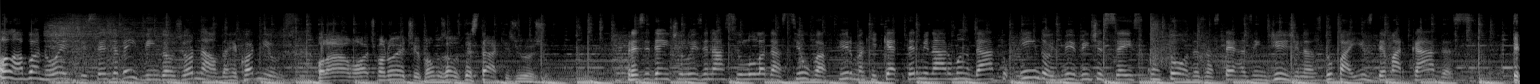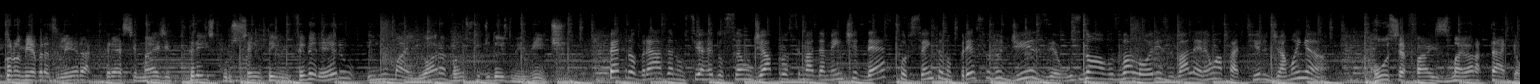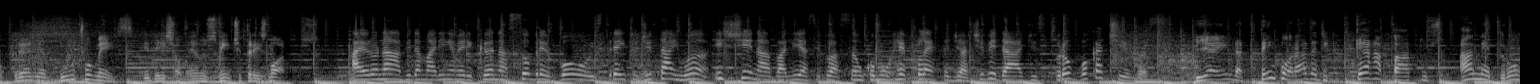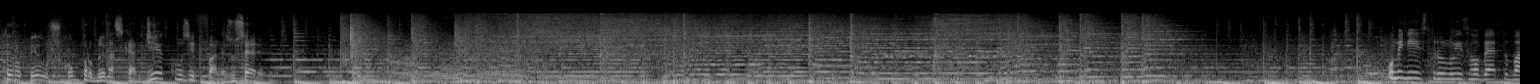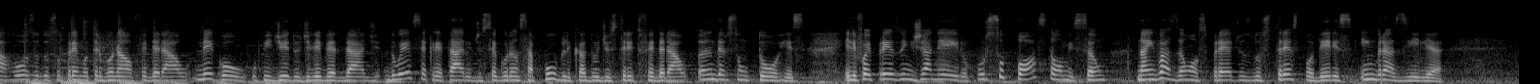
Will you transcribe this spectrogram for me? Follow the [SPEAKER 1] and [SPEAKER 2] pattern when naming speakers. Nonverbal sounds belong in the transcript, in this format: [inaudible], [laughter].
[SPEAKER 1] Olá, boa noite. Seja bem-vindo ao Jornal da Record News.
[SPEAKER 2] Olá, uma ótima noite. Vamos aos destaques de hoje.
[SPEAKER 1] Presidente Luiz Inácio Lula da Silva afirma que quer terminar o mandato em 2026 com todas as terras indígenas do país demarcadas.
[SPEAKER 2] Economia brasileira cresce mais de 3% em fevereiro e o maior avanço de 2020.
[SPEAKER 1] Petrobras anuncia redução de aproximadamente 10% no preço do diesel. Os novos valores valerão a partir de amanhã.
[SPEAKER 2] Rússia faz maior ataque à Ucrânia do último mês e deixa ao menos 23 mortos.
[SPEAKER 1] A aeronave da Marinha Americana sobrevoa o Estreito de Taiwan e China avalia a situação como repleta de atividades provocativas.
[SPEAKER 2] E ainda, temporada de carrapatos amedronta europeus com problemas cardíacos e falhas no cérebro.
[SPEAKER 1] O ministro Luiz Roberto Barroso, do Supremo Tribunal Federal, negou o pedido de liberdade do ex-secretário de Segurança Pública do Distrito Federal, Anderson Torres. Ele foi preso em janeiro por suposta omissão na invasão aos prédios dos três poderes em Brasília.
